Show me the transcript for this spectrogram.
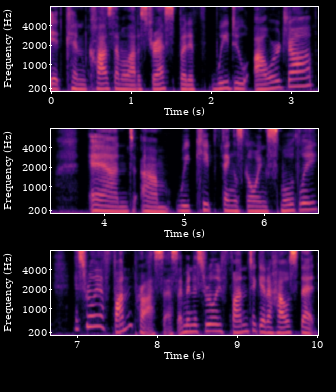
it can cause them a lot of stress. But if we do our job and um, we keep things going smoothly, it's really a fun process. I mean, it's really fun to get a house that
